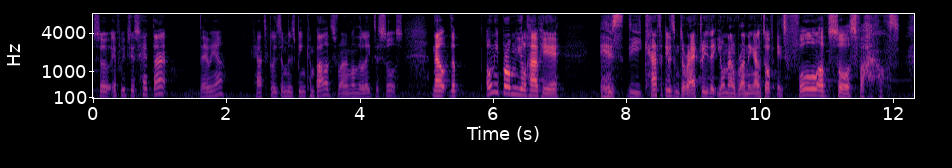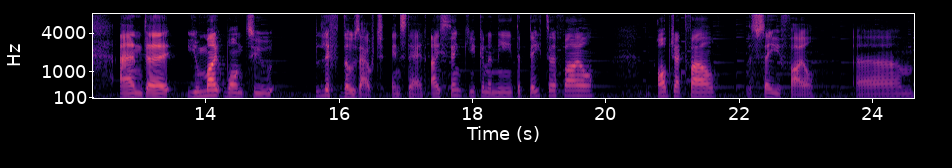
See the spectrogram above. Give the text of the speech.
So if we just hit that, there we are. Cataclysm has been compiled. It's running on the latest source. Now, the only problem you'll have here is the Cataclysm directory that you're now running out of is full of source files. And uh, you might want to lift those out instead. I think you're going to need the data file, the object file, the save file. Um,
